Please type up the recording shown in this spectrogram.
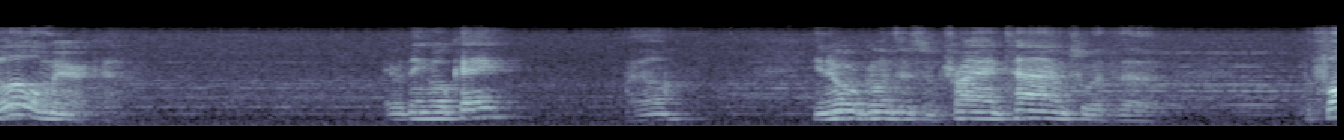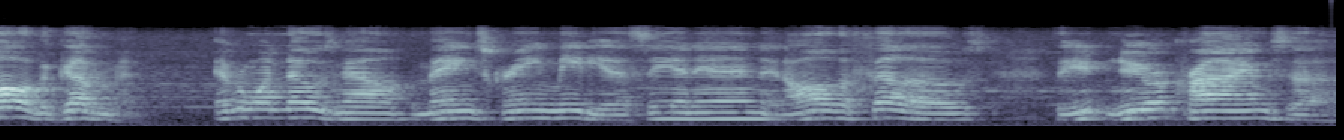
Hello, America. Everything okay? Well, you know we're going through some trying times with the, the fall of the government. Everyone knows now the mainstream media, CNN, and all the fellows, the New York Crimes, uh,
